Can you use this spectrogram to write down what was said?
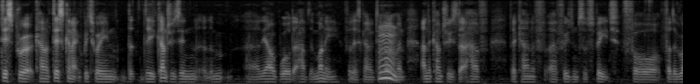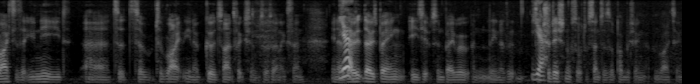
disparate kind of disconnect between the, the countries in the, uh, the, Arab world that have the money for this kind of mm. development mm. and the countries that have the kind of uh, freedoms of speech for, for the writers that you need uh, to, to to write you know good science fiction to a certain extent. You know, yeah. those, those being Egypt and Beirut and you know the, the yeah. traditional sort of centres of publishing and writing.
